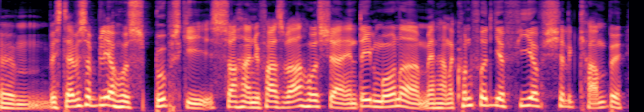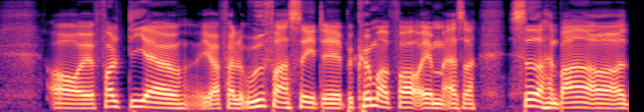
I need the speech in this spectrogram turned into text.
Øhm, hvis der så bliver hos Bubski, så har han jo faktisk været hos jer en del måneder, men han har kun fået de her fire officielle kampe. Og øh, folk, de er jo i hvert fald udefra set øh, bekymret for, øh, altså sidder han bare og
